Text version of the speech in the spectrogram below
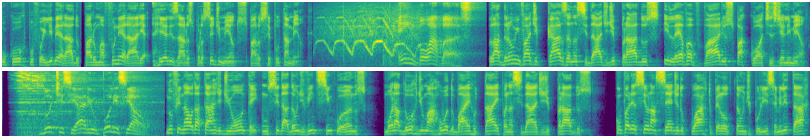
o corpo foi liberado para uma funerária realizar os procedimentos para o sepultamento. Em Boabas. Ladrão invade casa na cidade de Prados e leva vários pacotes de alimento. Noticiário Policial. No final da tarde de ontem, um cidadão de 25 anos, morador de uma rua do bairro Taipa, na cidade de Prados, compareceu na sede do quarto pelotão de polícia militar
